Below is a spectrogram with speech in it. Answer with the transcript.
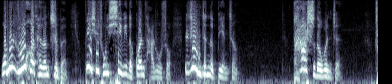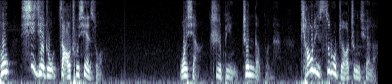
我们如何才能治本？必须从细微的观察入手，认真的辩证，踏实的问诊，从细节中找出线索。我想治病真的不难，调理思路只要正确了。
